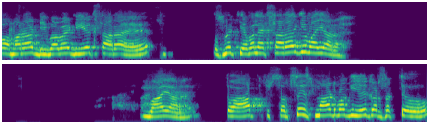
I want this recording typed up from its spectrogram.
हमारा डी वाई डी एक्स आ रहा है, उसमें केवल एक्स आ रहा है कि वाई आ रहा है? वाई आ रहा है। तो आप सबसे स्मार्ट वर्क ये कर सकते हो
